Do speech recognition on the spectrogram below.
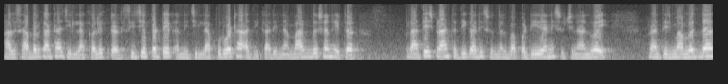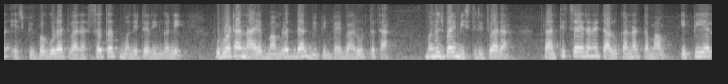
હાલ સાબરકાંઠા જિલ્લા કલેક્ટર સીજે પટેલ અને જિલ્લા પુરવઠા અધિકારીના માર્ગદર્શન હેઠળ પ્રાંતિજ પ્રાંત અધિકારી સુનલબા પઢિયાની સૂચના અન્વયે પ્રાંતિજ મામલતદાર એચપી ભગોરા દ્વારા સતત મોનિટરિંગ અને પુરવઠા નાયબ મામલતદાર બિપિનભાઈ બારોટ તથા મનોજભાઈ મિસ્ત્રી દ્વારા પ્રાંતિજ શહેર અને તાલુકાના તમામ એપીએલ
